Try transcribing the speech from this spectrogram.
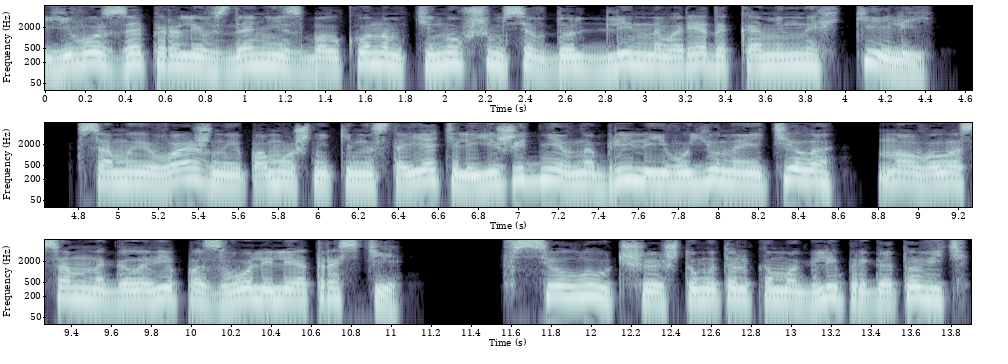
Его заперли в здании с балконом, тянувшимся вдоль длинного ряда каменных келей. Самые важные помощники настоятеля ежедневно брили его юное тело, но волосам на голове позволили отрасти. Все лучшее, что мы только могли приготовить,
